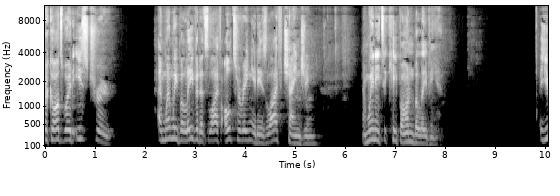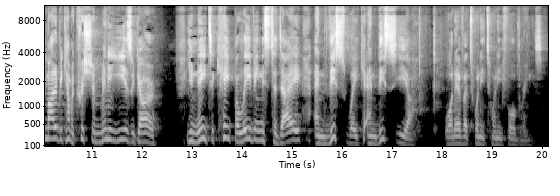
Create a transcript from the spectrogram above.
But God's word is true. And when we believe it, it's life altering, it is life changing. And we need to keep on believing it. You might have become a Christian many years ago you need to keep believing this today and this week and this year, whatever 2024 brings.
